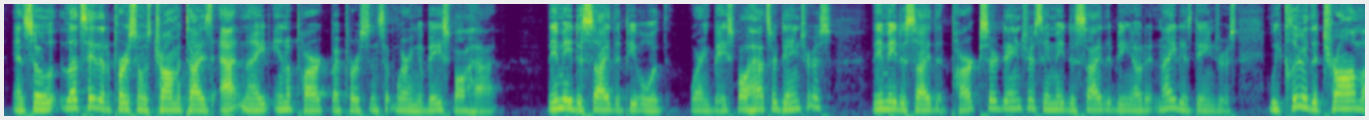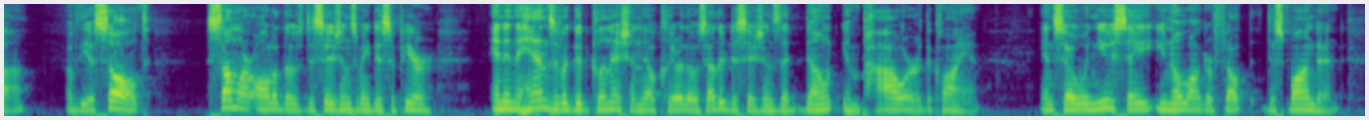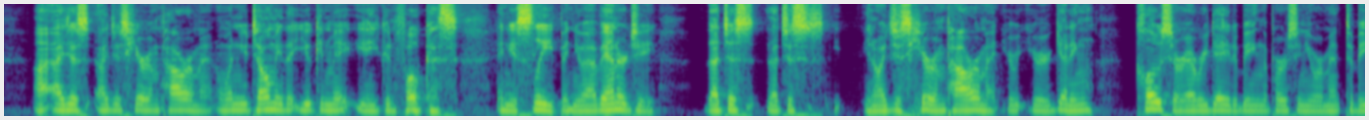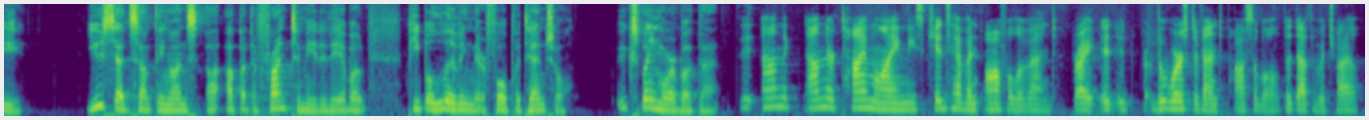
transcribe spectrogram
And so let's say that a person was traumatized at night in a park by persons wearing a baseball hat. They may decide that people with wearing baseball hats are dangerous. They may decide that parks are dangerous. They may decide that being out at night is dangerous. We clear the trauma of the assault, some or all of those decisions may disappear. And in the hands of a good clinician, they'll clear those other decisions that don't empower the client. And so when you say you no longer felt despondent, I, I just I just hear empowerment. When you tell me that you can make you can focus and you sleep and you have energy, that just that just you know I just hear empowerment. You're you're getting closer every day to being the person you were meant to be. You said something on uh, up at the front to me today about people living their full potential. Explain more about that. On the on their timeline, these kids have an awful event, right? It, it, the worst event possible, the death of a child.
